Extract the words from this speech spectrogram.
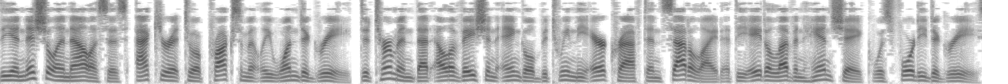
The initial analysis, accurate to approximately 1 degree, determined that elevation angle between the aircraft and satellite at the 811 handshake was 40 degrees.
